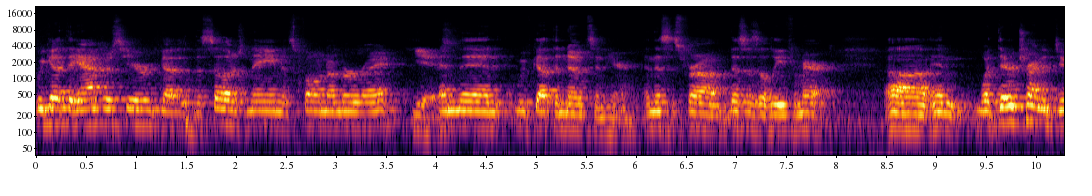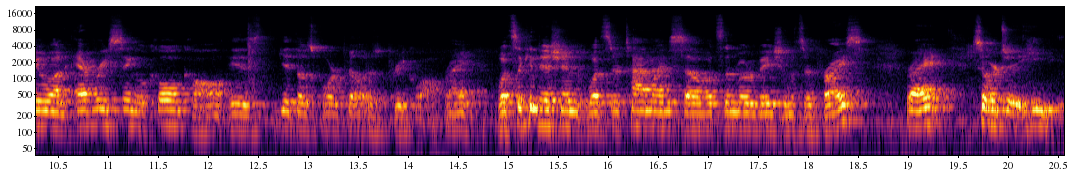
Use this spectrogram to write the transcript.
we got the address here. We've got the seller's name, his phone number, right? Yes. And then we've got the notes in here, and this is from this is a lead from Eric. Uh, and what they're trying to do on every single cold call is get those four pillars of prequal, right? What's the condition? What's their timeline to sell? What's their motivation? What's their price? Right? So we're to, he.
